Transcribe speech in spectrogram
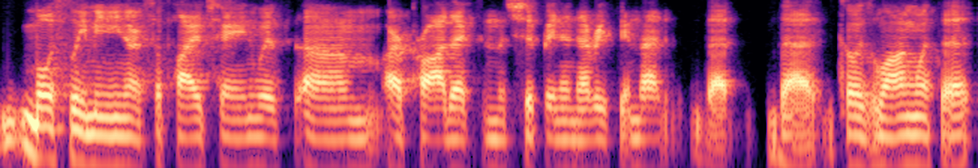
mostly meaning our supply chain with um, our product and the shipping and everything that that that goes along with it.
